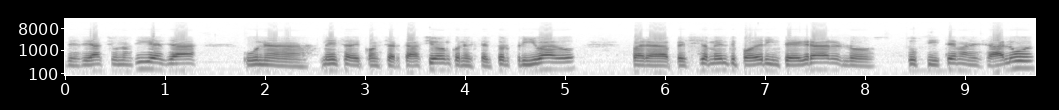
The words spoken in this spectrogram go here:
desde hace unos días ya una mesa de concertación con el sector privado para precisamente poder integrar los subsistemas de salud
